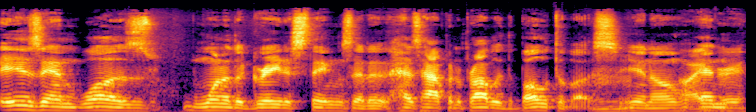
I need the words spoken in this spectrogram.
is and was one of the greatest things that has happened to probably the both of us. You know, Mm-hmm. I and agree.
